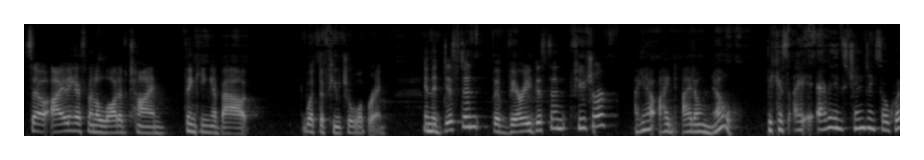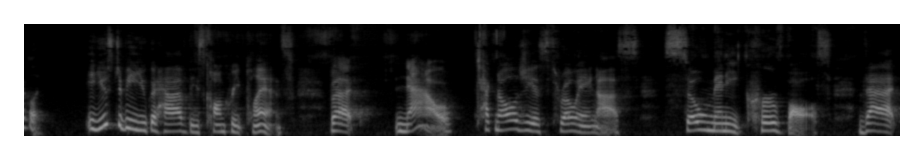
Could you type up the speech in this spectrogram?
So I think I spent a lot of time thinking about what the future will bring. In the distant, the very distant future, you know, I, I don't know because I, everything's changing so quickly. It used to be you could have these concrete plans, but now technology is throwing us so many curveballs that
